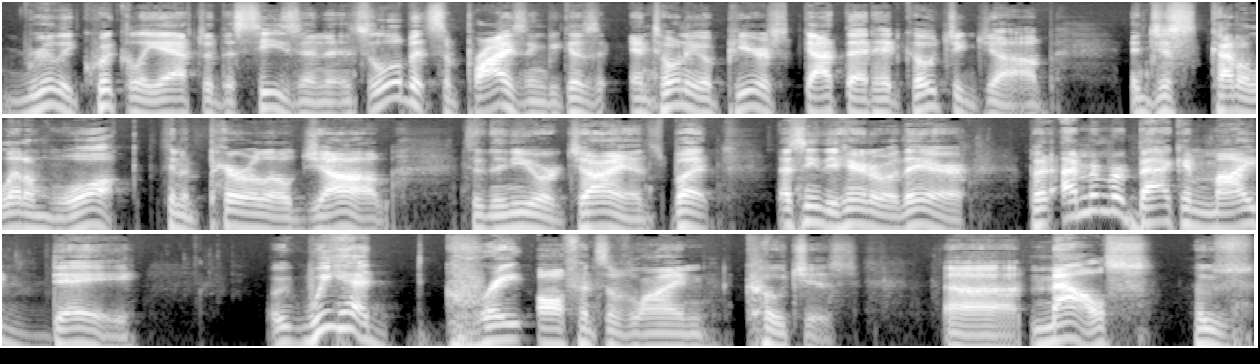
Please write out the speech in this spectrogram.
really quickly after the season, and it's a little bit surprising because Antonio Pierce got that head coaching job and just kind of let him walk in a parallel job to the New York Giants. But that's neither here nor there. But I remember back in my day, we had great offensive line coaches. Uh, Mouse, who's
